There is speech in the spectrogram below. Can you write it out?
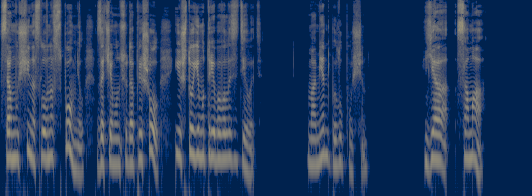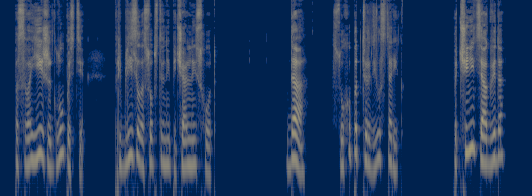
Сам мужчина словно вспомнил, зачем он сюда пришел и что ему требовалось сделать. Момент был упущен. Я сама, по своей же глупости, приблизила собственный печальный исход. «Да», — сухо подтвердил старик. Подчинить Агвида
